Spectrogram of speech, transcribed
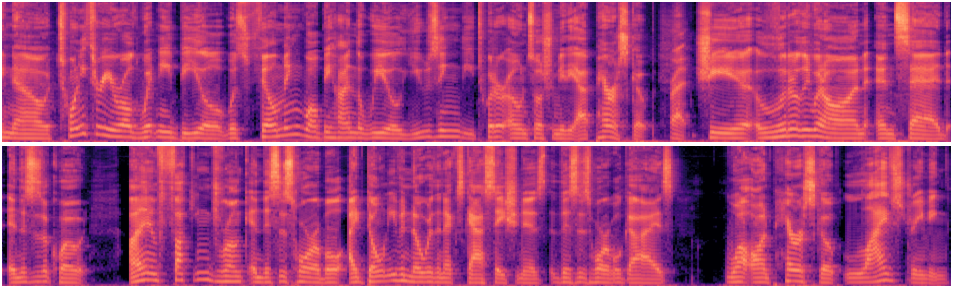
I know. 23 year old Whitney Beall was filming while behind the wheel using the Twitter owned social media app Periscope. Right. She literally went on and said, and this is a quote I am fucking drunk and this is horrible. I don't even know where the next gas station is. This is horrible, guys. While on Periscope live streaming,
